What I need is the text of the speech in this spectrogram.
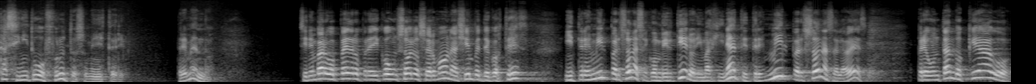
casi ni tuvo fruto su ministerio. Tremendo. Sin embargo, Pedro predicó un solo sermón allí en Pentecostés y tres mil personas se convirtieron. Imagínate, tres mil personas a la vez, preguntando, ¿qué hago?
